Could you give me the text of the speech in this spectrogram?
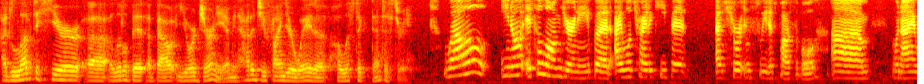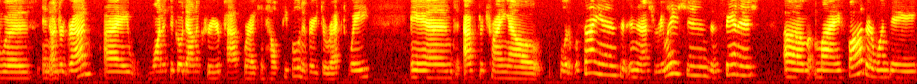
I'd love to hear uh, a little bit about your journey. I mean, how did you find your way to holistic dentistry? Well, you know, it's a long journey, but I will try to keep it as short and sweet as possible. Um, when I was in undergrad, I wanted to go down a career path where I can help people in a very direct way. And after trying out political science and international relations and Spanish, um, my father one day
